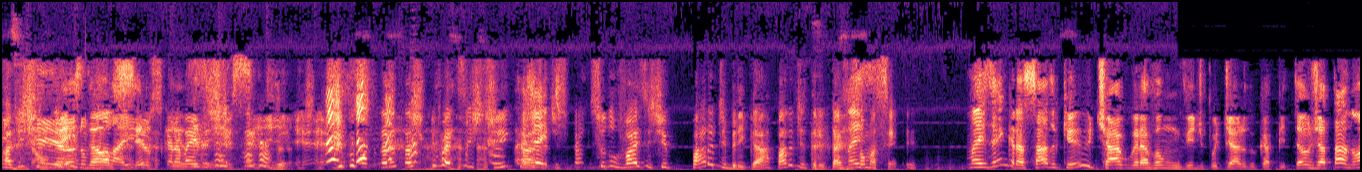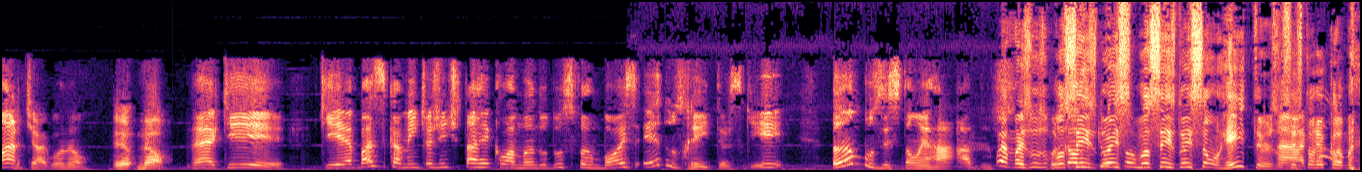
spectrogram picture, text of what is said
a gente Talvez não, não, fala certeza. isso, cara vai existir sim. Tipo, a galera acha que vai existir, cara. Gente. Isso não vai existir. Para de brigar, para de tretar. Isso é Mas- só uma série. Mas é engraçado que eu e o Thiago gravamos um vídeo pro Diário do Capitão. Já tá no ar, Thiago, ou não? Eu, não. Né, que, que é basicamente a gente tá reclamando dos fanboys e dos haters, que ambos estão errados. Ué, mas os- vocês dois, fam- vocês dois são haters? Vocês Ah, estão cala a reclamando?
